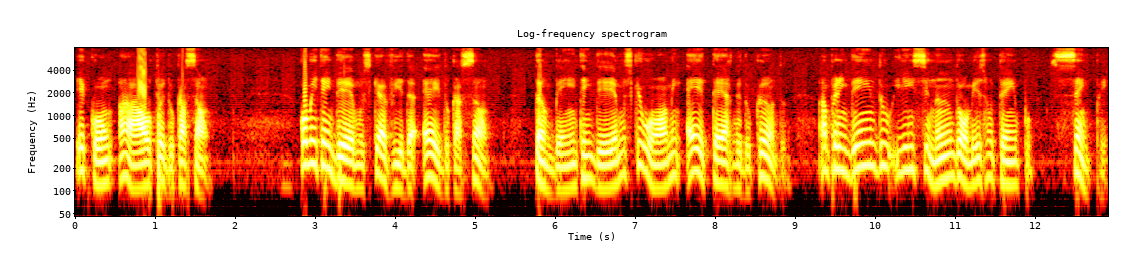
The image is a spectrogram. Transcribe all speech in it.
e com a autoeducação. Como entendemos que a vida é educação, também entendemos que o homem é eterno educando, aprendendo e ensinando ao mesmo tempo, sempre,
